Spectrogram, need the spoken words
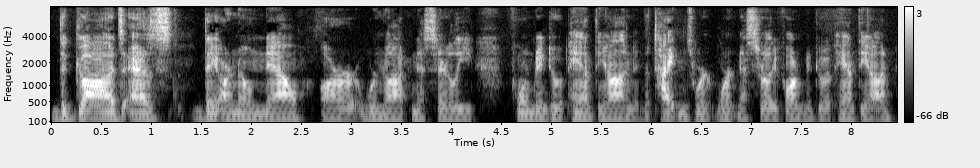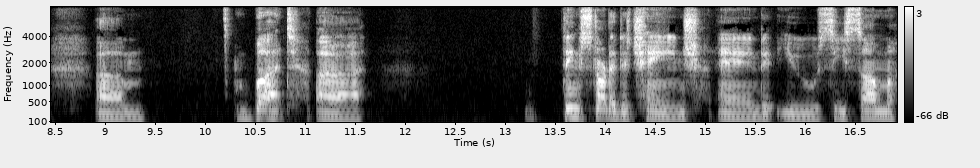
the gods, as they are known now, are were not necessarily formed into a pantheon, and the Titans weren't weren't necessarily formed into a pantheon. Um, but uh, things started to change, and you see some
